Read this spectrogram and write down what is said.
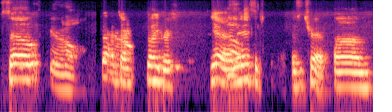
So. care at all. I'm sorry. Go ahead, Chris. Yeah, no. I mean, it's a, it's a trip. Um,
